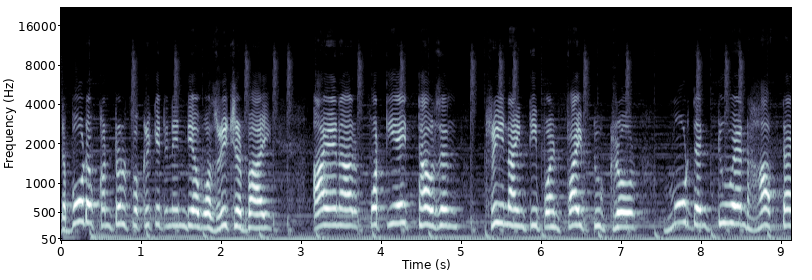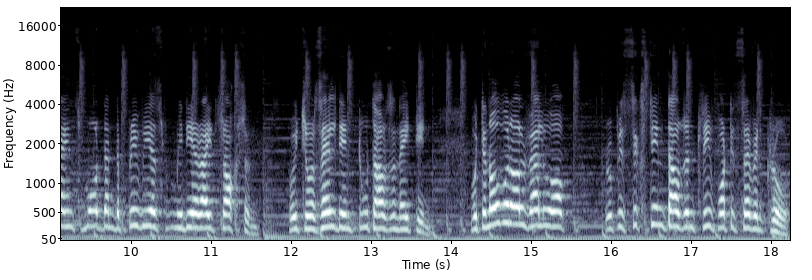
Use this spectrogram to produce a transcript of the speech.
The Board of Control for Cricket in India was reached by INR 48,390.52 crore more than two and a half times more than the previous media rights auction, which was held in 2018, with an overall value of rupees 16,347 crore.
